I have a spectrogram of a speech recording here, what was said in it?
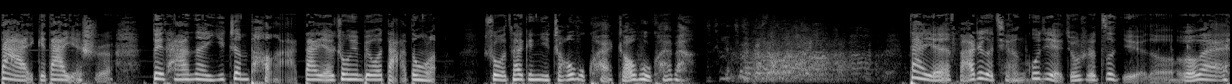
大给大爷时，对他那一阵捧啊，大爷终于被我打动了，说：“我再给你找五块，找五块吧。”大爷罚这个钱，估计也就是自己的额外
